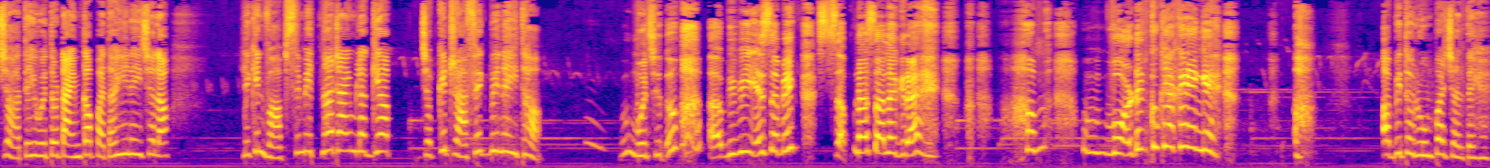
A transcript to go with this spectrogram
जाते हुए तो टाइम का पता ही नहीं चला। लेकिन वापसी में इतना टाइम लग गया जबकि ट्रैफ़िक भी नहीं था। मुझे तो अभी भी ये सब एक सपना सा लग रहा है। हम वार्डन को क्या कहेंगे? अभी तो रूम पर चलते हैं।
